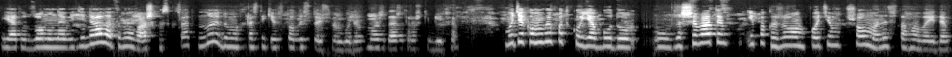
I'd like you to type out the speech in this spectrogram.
Я тут зону не виділяла, тому важко сказати. Ну, я думаю, хрестиків 100 десь точно буде, може навіть трошки більше. В будь-якому випадку я буду зашивати і покажу вам потім, що в мене з того вийде.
